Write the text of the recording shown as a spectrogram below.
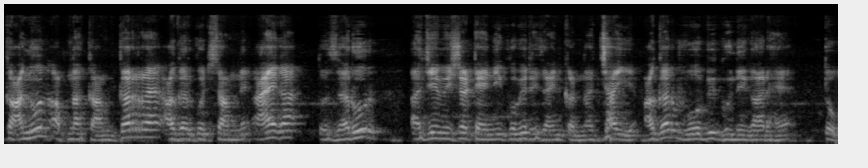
कानून अपना काम कर रहा है, अगर कुछ सामने आएगा तो ज़रूर अजय मिश्रा टहनी को भी रिज़ाइन करना चाहिए, अगर वो भी गुनहगार हैं तो।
